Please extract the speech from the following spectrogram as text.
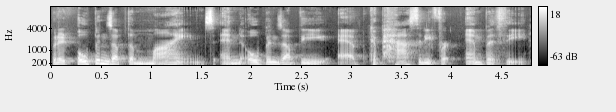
but it opens up the minds and opens up the uh, capacity for empathy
